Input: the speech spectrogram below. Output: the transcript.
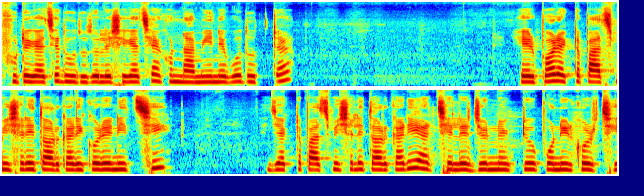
ফুটে গেছে, দুধ উতল এসে গেছে। এখন নামিয়ে নেব দুধটা। এরপর একটা পাঁচমিশালি তরকারি করে নিচ্ছি। যে একটা পাঁচমিশালি তরকারি আর ছেলের জন্য একটু পনির করছি।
